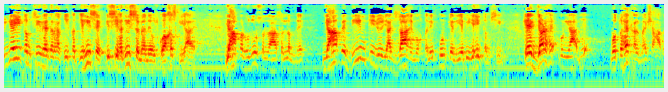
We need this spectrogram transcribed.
تو یہی تمثیل ہے در حقیقت، یہی سے، اسی حدیث سے میں نے اس کو اخذ کیا ہے۔ یہاں پر حضور صلی اللہ علیہ وسلم نے یہاں پہ دین کی جو اجزاء ہیں مختلف، ان کے لیے بھی یہی تمثیل کہ ایک جڑ ہے، بنیاد ہے، وہ تو ہے کلمہ شہادت۔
